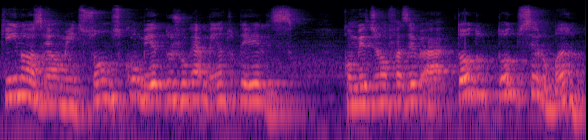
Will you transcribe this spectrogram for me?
quem nós realmente somos com medo do julgamento deles, com medo de não fazer. Todo, todo ser humano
